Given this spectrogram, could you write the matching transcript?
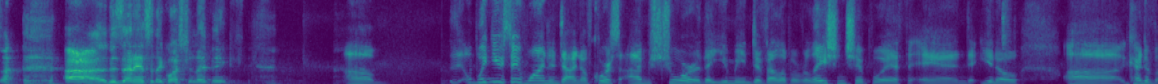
ah, does that answer the question? I think. Um, when you say wine and dine, of course, I'm sure that you mean develop a relationship with, and you know, uh, kind of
